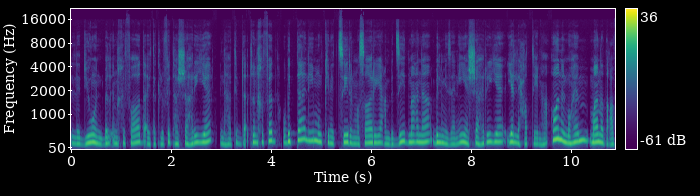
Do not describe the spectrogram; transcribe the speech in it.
الديون بالانخفاض أي تكلفتها الشهرية إنها تبدأ تنخفض وبالتالي ممكن تصير المصاري عم بتزيد معنا بالميزانية الشهرية يلي حاطينها. هون المهم ما نضعف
